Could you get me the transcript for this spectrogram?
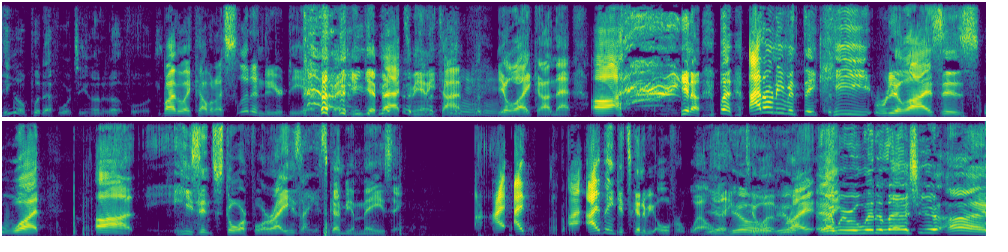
He gonna put that fourteen hundred up for us. By the way, Calvin, I slid into your DMs, man. You can get back to me anytime you like on that. Uh, you know, but I don't even think he realizes what uh, he's in store for. Right? He's like, it's going to be amazing. I, I, I think it's going to be overwhelming Yeah, he'll, to him, right? And Like- we were winning last year. All right,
